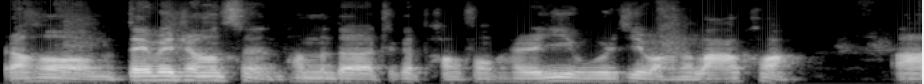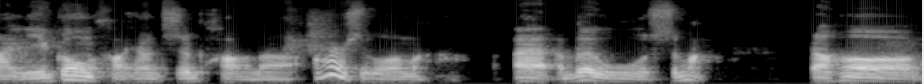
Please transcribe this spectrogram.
然后 David Johnson 他们的这个跑风还是一如既往的拉胯，啊，一共好像只跑了二十多码，哎，不对，五十码，然后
